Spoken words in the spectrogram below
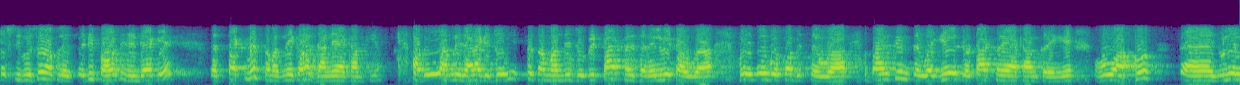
distribution of legislative powers in India के रेस्पेक्ट में समझने का और जानने का काम किया। अब ये आपने जाना कि जो भी इससे संबंधित जो भी टैक्स है जैसे रेलवे का हुआ, कोई इंडियन सर्विस से हुआ बैंकिंग से हुआ, ये जो टैक्स नया काम करेंगे, वो आपको यूनियन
